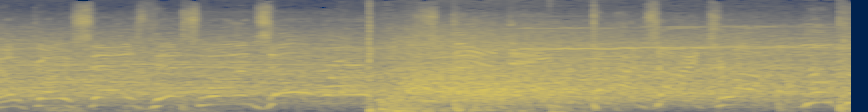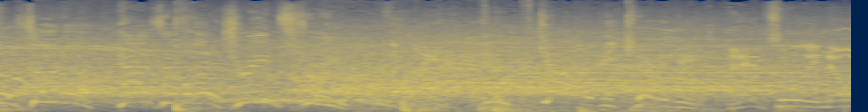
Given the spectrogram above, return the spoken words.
Yoko says this one's over. Standing banzai drop. Yokozuna has him on Dream Street. You gotta be kidding me. And absolutely no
